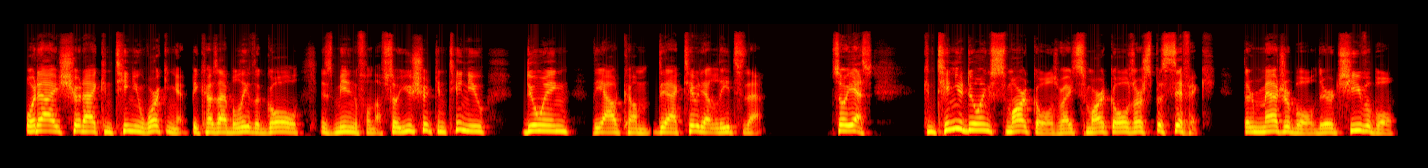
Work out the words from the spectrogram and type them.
Or I, should I continue working it because I believe the goal is meaningful enough? So you should continue doing the outcome, the activity that leads to that. So yes, continue doing SMART goals, right? SMART goals are specific. They're measurable, they're achievable,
